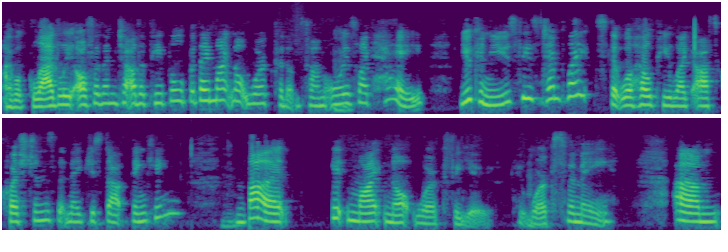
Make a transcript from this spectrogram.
I will gladly offer them to other people, but they might not work for them. So, I'm always like, hey, you can use these templates that will help you like ask questions that make you start thinking, Mhm. but it might not work for you. It Mhm. works for me. Um,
